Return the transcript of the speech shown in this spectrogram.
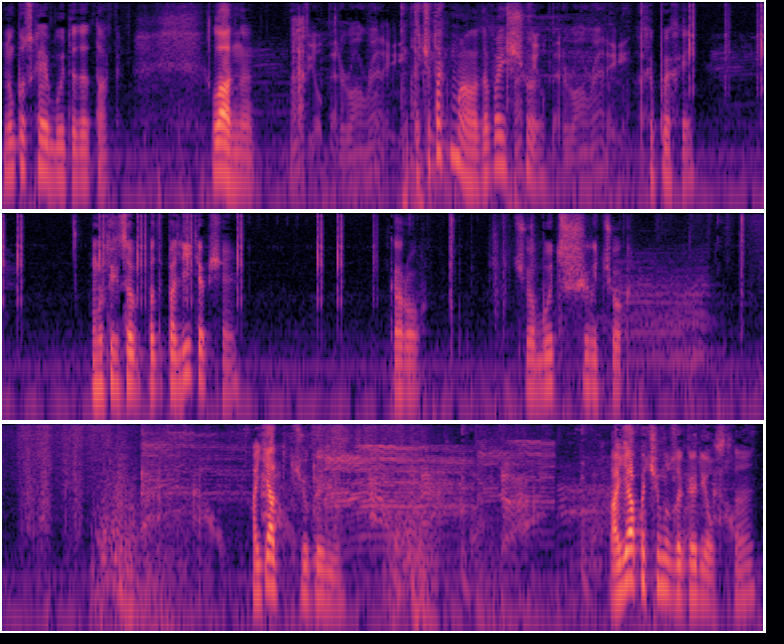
Ну, пускай будет это так. Ладно, это что так мало? Давай еще. feel better already. хп Вот их подпалить вообще? Коров. Чё, будет шивичок. А я-то чё горю? А я почему загорелся-то, а?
